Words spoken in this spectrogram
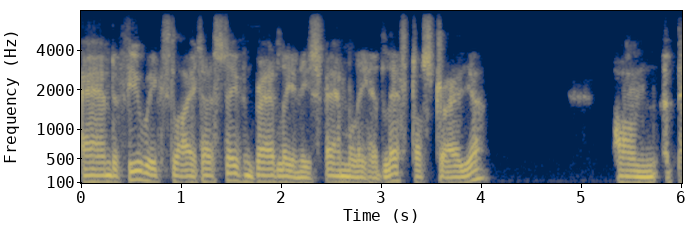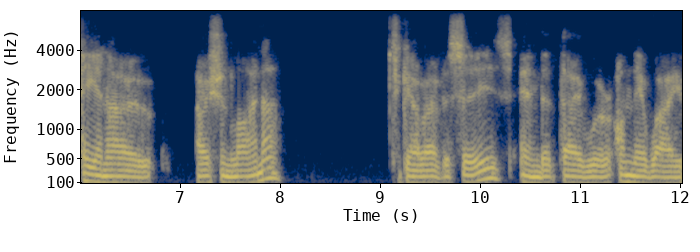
And a few weeks later, Stephen Bradley and his family had left Australia on a P&O ocean liner to go overseas and that they were on their way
